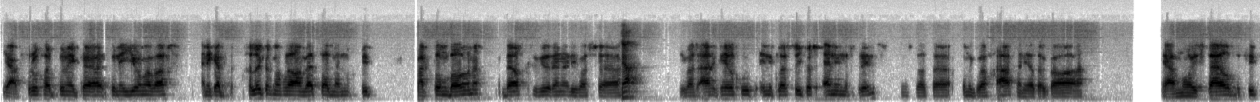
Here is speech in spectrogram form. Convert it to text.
ja, vroeger toen ik, eh, toen ik jonger was, en ik heb gelukkig nog wel een wedstrijd met me gefietst, maar Tom Bonen, een Belgische wielrenner, die was, eh, Ja, die was eigenlijk heel goed in de klassiekers en in de sprints. Dus dat eh, vond ik wel gaaf en die had ook wel ja, een mooie stijl op de fiets.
